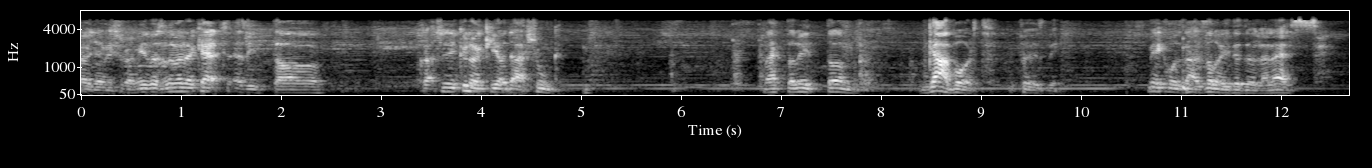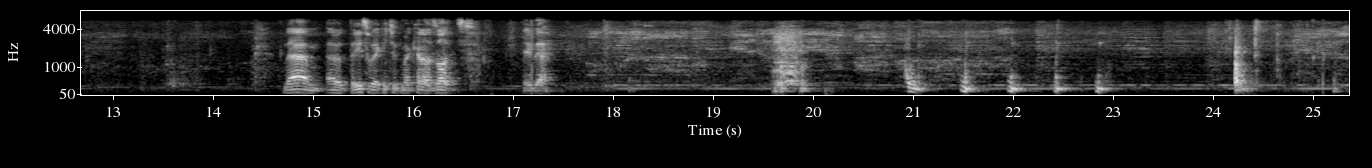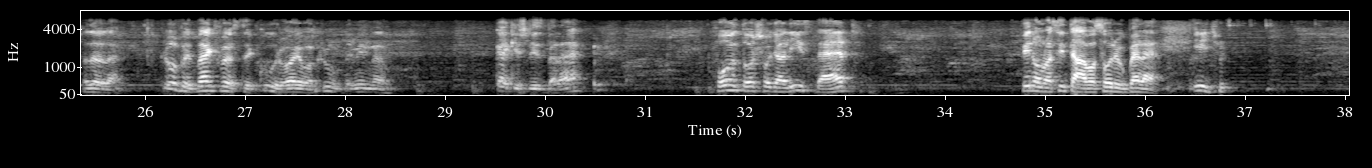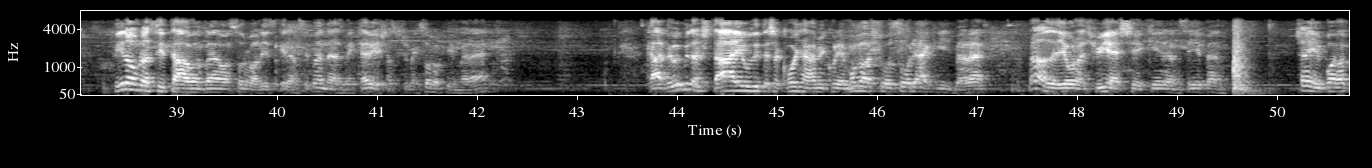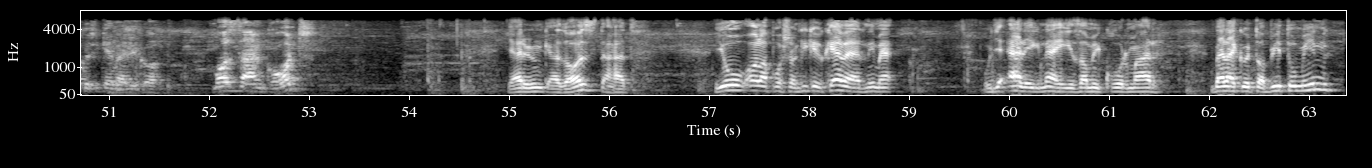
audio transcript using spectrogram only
Hölgyeim és Uraim, üdvözlöm Önöket! Ez itt a karácsonyi külön kiadásunk. Megtanítom Gábort főzni. Méghozzá Zalai Dödölle lesz. Nem, előtte iszok egy kicsit, meg kell az acc. Ide. Dödölle. Krumplit megfőztük, kurva jó a krumpli, minden. Kell kis liszt bele. Fontos, hogy a lisztet finomra szitálva szorjuk bele. Így. Finomra szitálva bele van szorva a liszt, kérem szépen, de ez még kevés, azt, hogy még szorok én bele. Kb. úgy, mint a stályúzit és a konyhán, amikor ilyen magasról szórják így bele. Na, az egy jó nagy hülyesség, kérem szépen. Semmi baj, akkor is keverjük a masszánkat. Gyerünk, ez az, tehát jó alaposan ki kell keverni, mert ugye elég nehéz, amikor már beleköt a bitumin.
